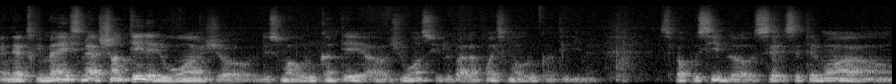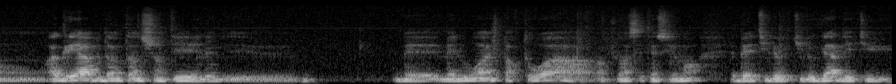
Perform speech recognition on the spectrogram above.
un, un être humain. Il se met à chanter les louanges de Soumaoro Kanté en jouant sur le balafon et Soumaoro Kanté dit mais c'est pas possible c'est tellement euh, agréable d'entendre chanter les- mes, mes louanges par toi en jouant cet instrument eh ben, tu, le, tu le gardes et tu,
